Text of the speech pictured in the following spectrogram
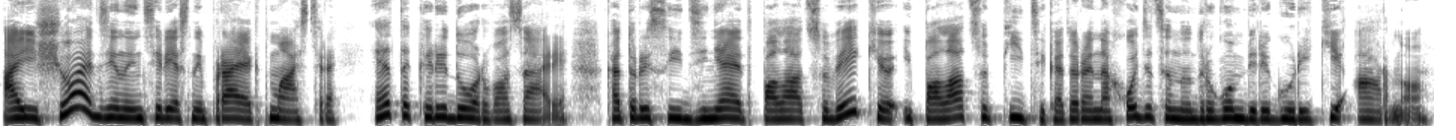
А еще один интересный проект мастера — это коридор в Азаре, который соединяет Палаццо Веккио и Палаццо Пити, который находится на другом берегу реки Арно.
